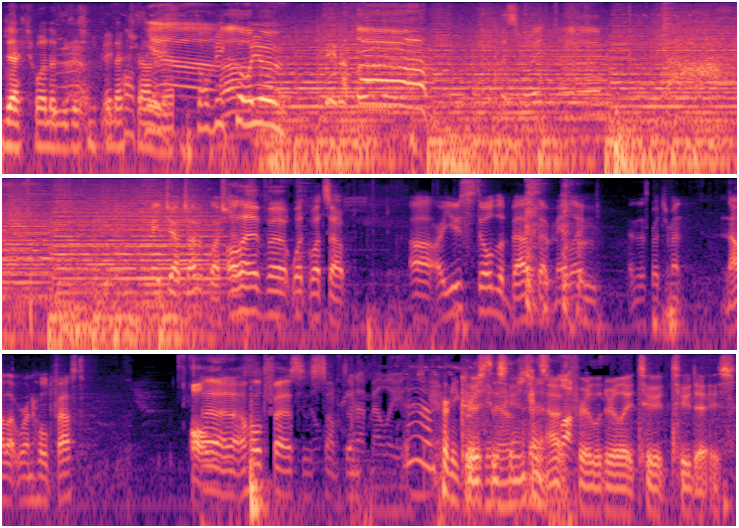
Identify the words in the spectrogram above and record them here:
Jack, you want a musician for the next round? Yeah. This way. Hey Judge, I have a question. I'll have, uh, what, what's up? Uh, are you still the best at melee in this regiment? Now that we're in Holdfast. Uh, Holdfast is something. That melee I'm good. pretty Chris, this you know. game's It's been out luck. for literally two two days.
